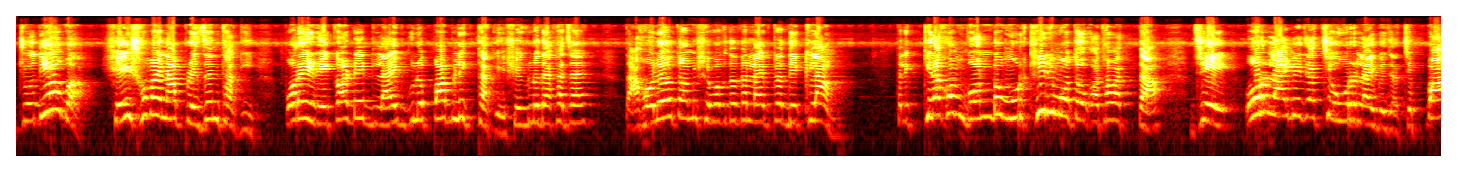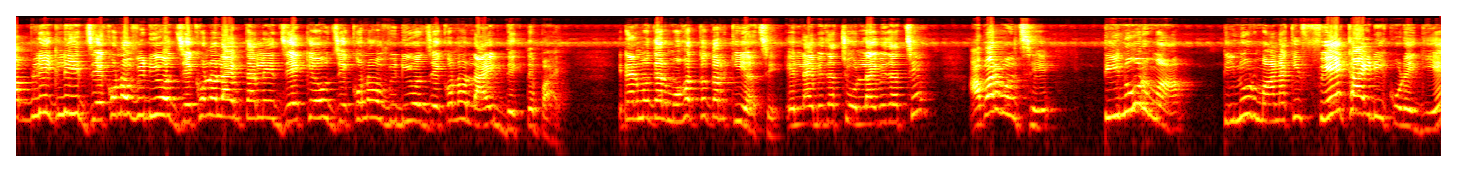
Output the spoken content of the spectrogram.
যদিও বা সেই সময় না প্রেজেন্ট থাকি, পরে রেকর্ডেড লাইভগুলো পাবলিক থাকে, সেগুলো দেখা যায়। তাহলেও তো আমি সেবক দাদার লাইভটা দেখলাম। তাহলে কীরকম গন্ড মূর্খির মতো কথাবার্তা যে ওর লাইভে যাচ্ছে, ওর লাইভে যাচ্ছে। পাবলিকলি যে কোনো ভিডিও যে কোনো লাইভ তাহলে যে কেউ যে কোনো ভিডিও যে কোনো লাইভ দেখতে পায়। এটার মধ্যে আর মহত্বতার কি আছে? এর লাইভে যাচ্ছে, ওর লাইভে যাচ্ছে। আবার বলছে, টিনুর মা টিনুর মা নাকি ফেক আইডি করে গিয়ে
